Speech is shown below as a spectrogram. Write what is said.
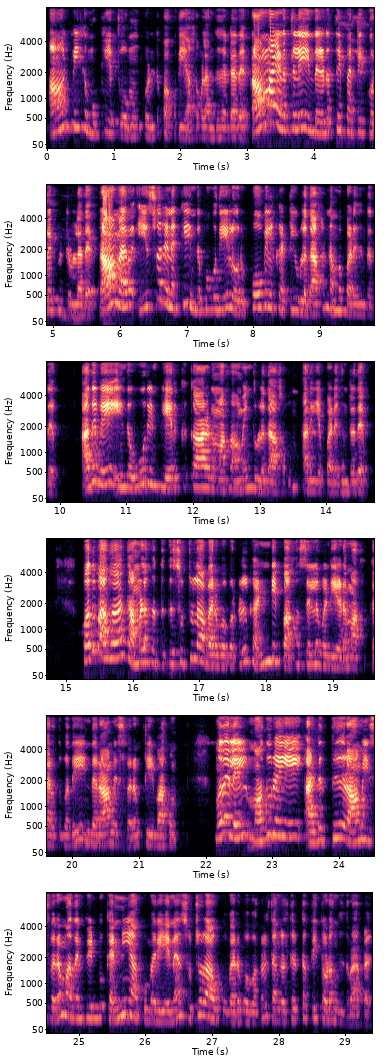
ஆன்மீக முக்கியத்துவமும் கொண்டு பகுதியாக விளங்குகின்றது. ராமாயணத்திலே இந்த இடத்தை பற்றி குறிப்பிட்டுள்ளது. ராமர் ஈஸ்வரனுக்கு இந்த பகுதியில் ஒரு கோவில் கட்டியுள்ளதாக நம்பப்படுகின்றது. அதுவே இந்த ஊரின் பெயருக்கு காரணமாக அமைந்துள்ளதாகவும் அறியப்படுகின்றது. பொதுவாக தமிழகத்துக்கு சுற்றுலா வருபவர்கள் கண்டிப்பாக செல்ல வேண்டிய இடமாக கருதுவதே இந்த ராமேஸ்வரம் தீவாகும். முதலில் மதுரையை அடுத்து ராமேஸ்வரம் அதன் பின்பு கன்னியாகுமரி என சுற்றுலாவுக்கு வருபவர்கள் தங்கள் திட்டத்தை தொடங்குகிறார்கள்.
